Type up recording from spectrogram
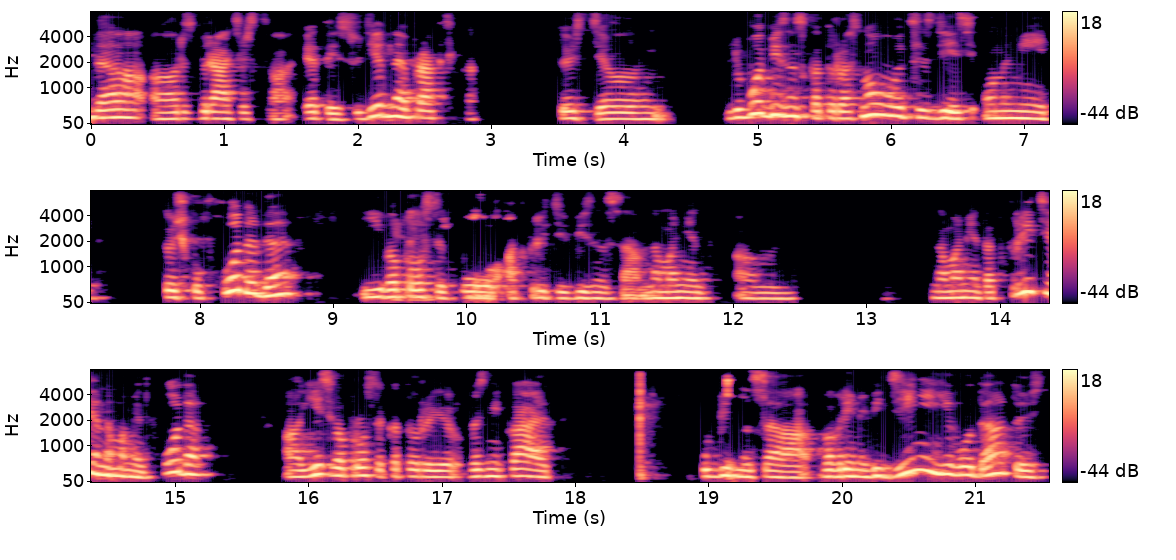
да, а, разбирательства, это и судебная практика. То есть э, любой бизнес, который основывается здесь, он имеет точку входа, да, и вопросы по открытию бизнеса на момент, на момент открытия, на момент входа. А Есть вопросы, которые возникают у бизнеса во время ведения его, да, то есть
